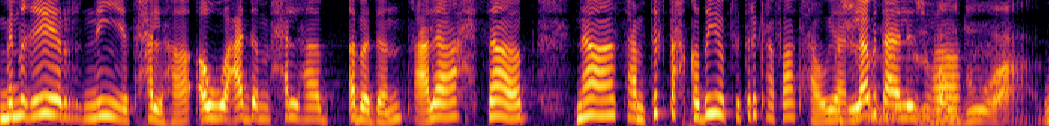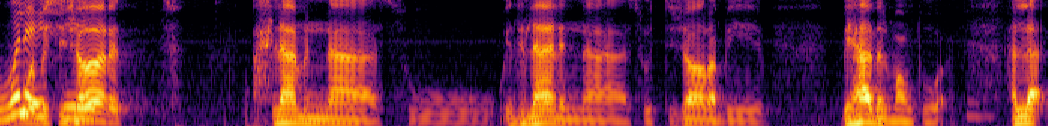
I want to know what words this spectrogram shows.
من غير نية حلها أو عدم حلها أبدا. على حساب ناس عم تفتح قضية وبتتركها فاتحة ويعني لا بتعالجها الموضوع ولا هو إشي. بتجارة أحلام الناس وإذلال الناس والتجارة ب... بهذا الموضوع. هلأ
